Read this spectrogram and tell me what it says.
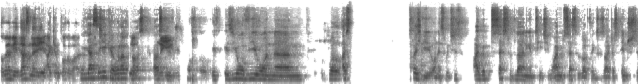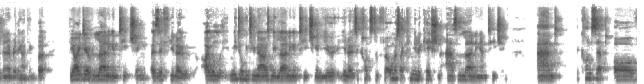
So maybe that's maybe I can talk about it. Well, Yasuhiko, what I would ask, ask you, if possible, is, is your view on, um, well, I suppose view on this, which is I'm obsessed with learning and teaching. Well, I'm obsessed with a lot of things because I'm just interested in everything, I think. But the idea of learning and teaching, as if, you know, I will, me talking to you now is me learning and teaching, and you, you know, it's a constant flow, almost like communication as learning and teaching. And the concept of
